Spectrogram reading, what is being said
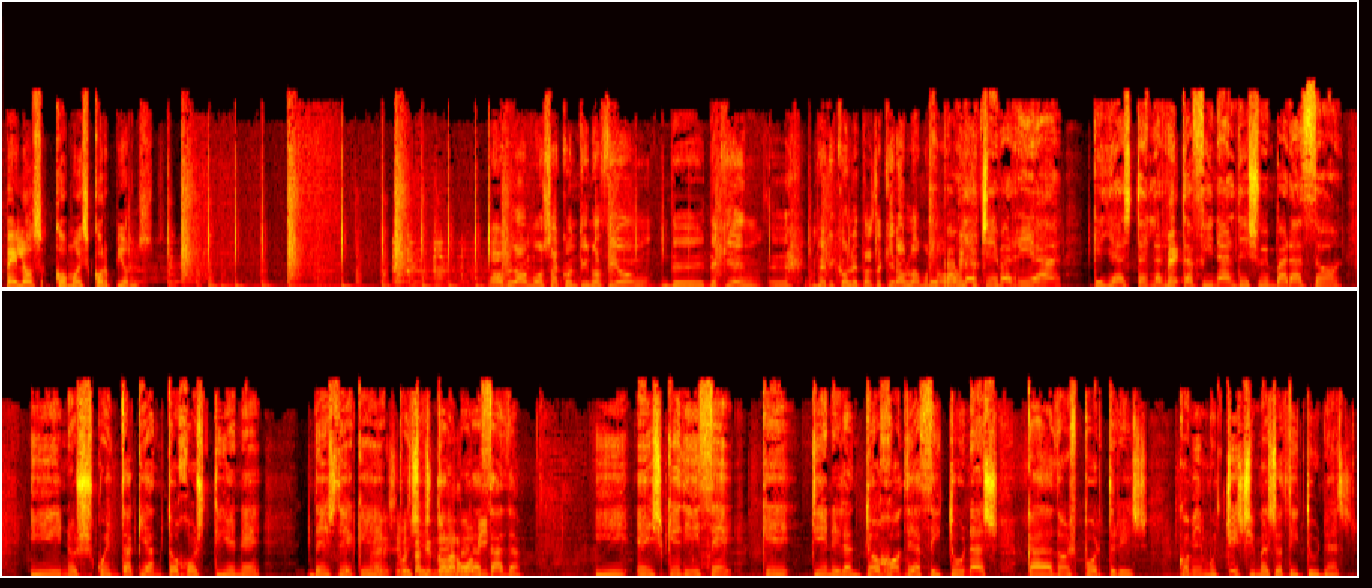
Pelos como escorpions. Hablamos a continuación de, ¿de quién? Eh, Mary Coletas, ¿de quién hablamos de ahora? Paula Echevarría, que ya está en la recta final de su embarazo y nos cuenta qué antojos tiene desde que Madre, se me pues, está embarazada. Y es que dice que tiene el antojo de aceitunas cada dos por tres. Come muchísimas aceitunas.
